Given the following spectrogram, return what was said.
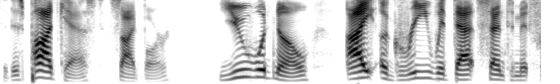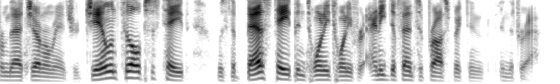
to this podcast, sidebar, you would know I agree with that sentiment from that general manager. Jaelan Phillips' tape was the best tape in 2020 for any defensive prospect in, in the draft.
